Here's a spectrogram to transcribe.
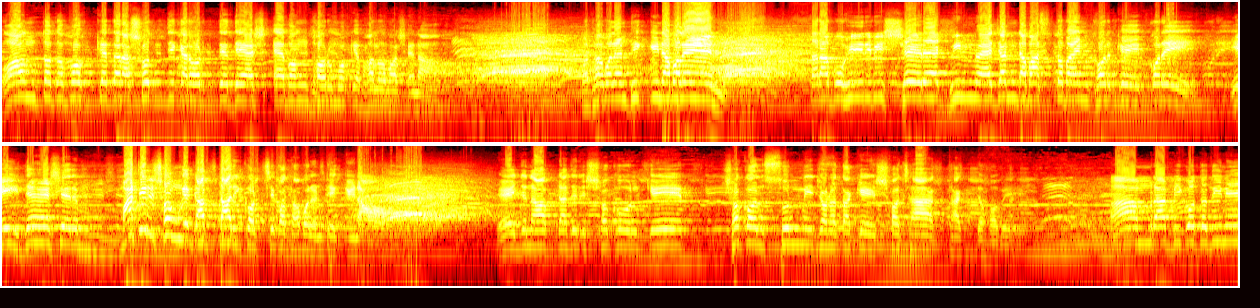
অন্তত পক্ষে তারা সত্যিকার অর্থে দেশ এবং ধর্মকে ভালোবাসে না। কথা বলেন ঠিক কিনা বলেন? তারা বহির বিশ্বের এক ভিন্ন এজেন্ডা বাস্তবায়ন করকে করে এই দেশের মাটির সঙ্গে গাদ্দারি করছে, কথা বলেন ঠিক কিনা? এই জন্য আপনাদের সকলকে, সকল সুন্নি জনতাকে সজাগ থাকতে হবে। আমরা বিগত দিনে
